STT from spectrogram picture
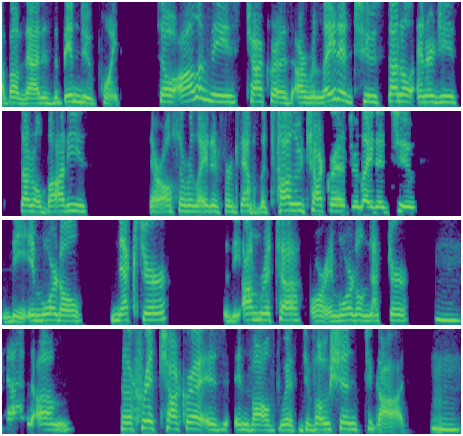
above that is the bindu point. So all of these chakras are related to subtle energies, subtle bodies. They're also related, for example, the Talu chakra is related to the immortal nectar, the Amrita or immortal nectar. Mm. And um, the Hrit chakra is involved with devotion to God. Mm.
